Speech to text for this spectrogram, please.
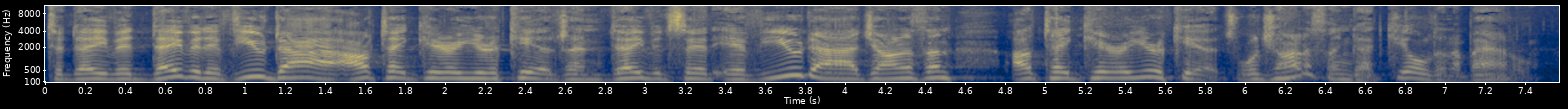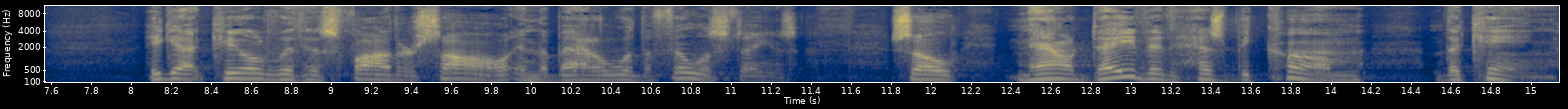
to David, David, if you die, I'll take care of your kids. And David said, If you die, Jonathan, I'll take care of your kids. Well, Jonathan got killed in a battle. He got killed with his father Saul in the battle with the Philistines. So now David has become the king.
